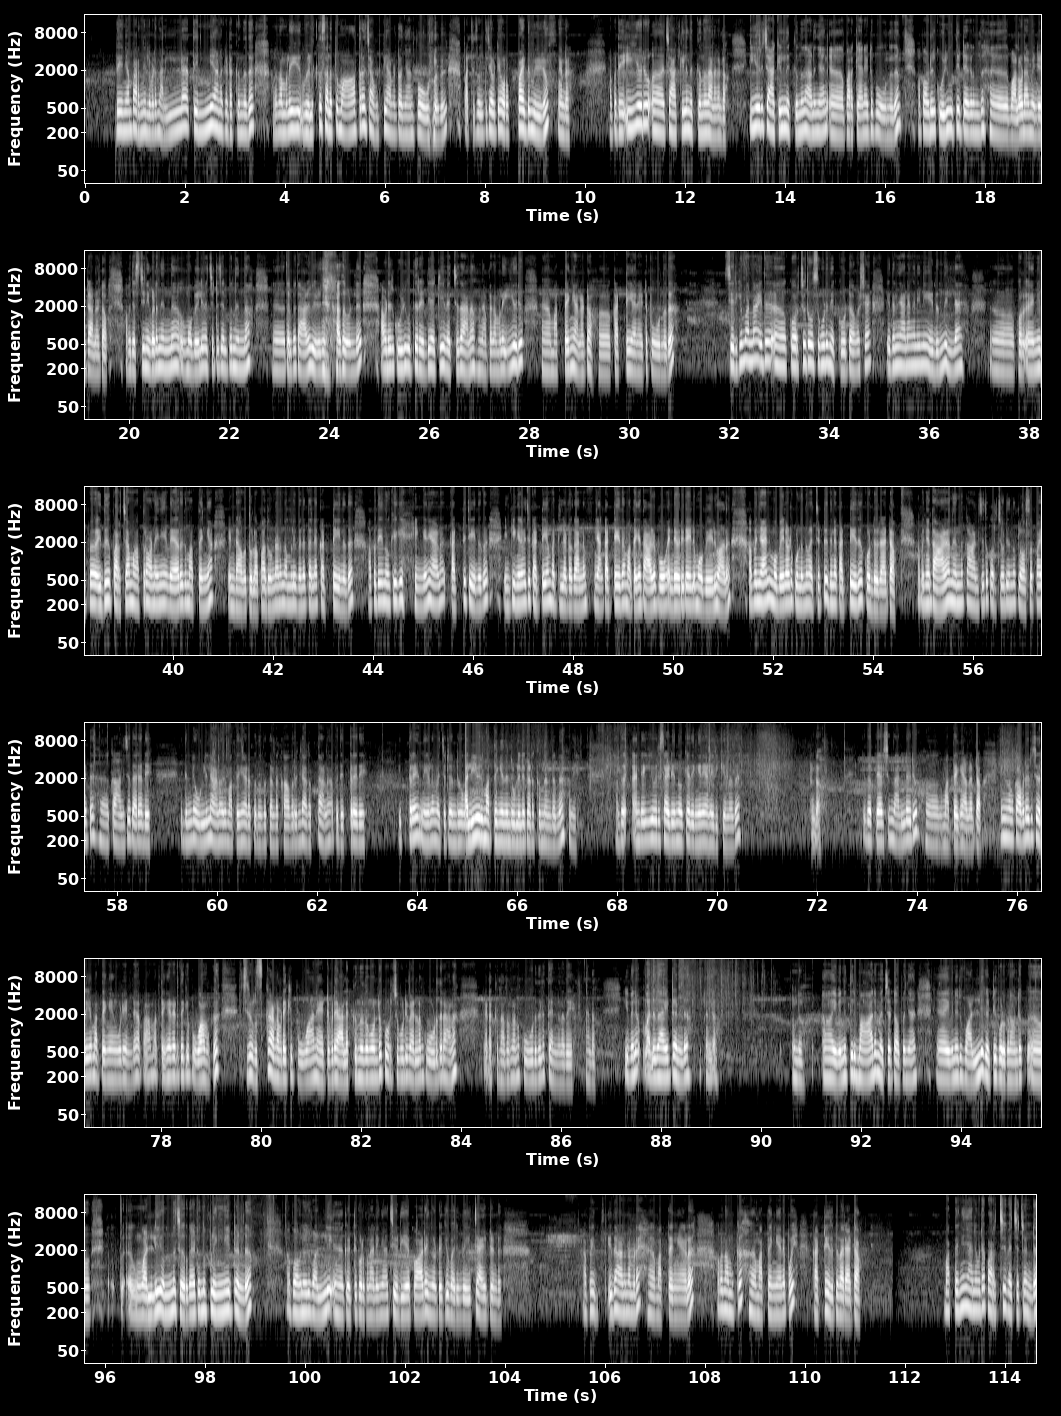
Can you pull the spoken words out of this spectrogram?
ഇത് ഞാൻ പറഞ്ഞില്ല ഇവിടെ നല്ല തെന്നിയാണ് കിടക്കുന്നത്. അപ്പോൾ നമ്മൾ ഈ വെളുത്ത സ്ഥലത്ത് മാത്രം ചവിട്ടിയാണ് കേട്ടോ ഞാൻ പോകുന്നത്. പച്ച സ്ഥലത്ത് ചവിട്ടി ഉറപ്പായിട്ടും വീഴും. കണ്ടോ? അപ്പോൾ അതെ ഈ ഒരു ചാക്കിൽ നിൽക്കുന്നതാണ് കണ്ടോ? ഈ ഒരു ചാക്കിൽ നിൽക്കുന്നതാണ് ഞാൻ പറക്കാനായിട്ട് പോകുന്നത്. അപ്പോൾ അവിടെ ഒരു കുഴി കുത്തിയിട്ടേക്കുന്നത് വളമിടാൻ വേണ്ടിയിട്ടാണ് കേട്ടോ അപ്പോൾ ജസ്റ്റ് ഇവിടെ നിന്ന് മൊബൈൽ വെച്ചിട്ട് ചിലപ്പോൾ നിന്ന് ചിലപ്പോൾ താഴെ വീഴും അതുകൊണ്ട് അവിടെ ഒരു കുഴി കുത്തി റെഡിയാക്കി വെച്ചതാണ്. അപ്പോൾ നമ്മൾ ഈ ഒരു മത്തങ്ങയാണ് കേട്ടോ കട്ട് ചെയ്യാനായിട്ട് പോകുന്നത്. ശരിക്കും പറഞ്ഞാൽ ഇത് കുറച്ച് ദിവസം കൂടി നിൽക്കും കേട്ടോ പക്ഷേ ഇതിന് ഞാനങ്ങനെ ഇനി ഇടുന്നില്ല. ഇനിയിപ്പോൾ ഇത് പറിച്ചാൽ മാത്രമാണ് ഇനി വേറൊരു മത്തങ്ങ ഉണ്ടാവത്തുള്ളൂ അപ്പോൾ അതുകൊണ്ടാണ് നമ്മൾ ഇവനെ തന്നെ കട്ട് ചെയ്യുന്നത്. അപ്പോൾ ഇതേ നോക്കിക്കേ ഇങ്ങനെയാണ് കട്ട് ചെയ്യുന്നത്. എനിക്ക് ഇങ്ങനെ വെച്ച് കട്ട് ചെയ്യാൻ പറ്റില്ല കേട്ടോ കാരണം ഞാൻ കട്ട് ചെയ്ത മത്തങ്ങ താഴെ പോകും. എന്റെ ഒരു കയ്യിൽ മൊബൈലുമാണ് അപ്പോൾ ഞാൻ മൊബൈൽ അവിടെ കൊണ്ടുവന്ന് വെച്ചിട്ട് ഇതിനെ കട്ട് ചെയ്ത് കൊണ്ടുവരാം കേട്ടോ അപ്പോൾ ഞാൻ താഴെ നിന്ന് കാണിച്ചത് കുറച്ചുകൂടി ഒന്ന് ക്ലോസപ്പായിട്ട് കാണിച്ചു തരാം അതെ ഇതിന്റെ ഉള്ളിലാണ് ഒരു മത്തങ്ങ കിടക്കുന്നത്. കണ്ട? കവറിന്റെ അകത്താണ്. അപ്പോൾ ഇത് എത്ര ഇതേ ഇത്രയും നീളം വെച്ചിട്ടുണ്ട് വലിയൊരു മത്തങ്ങ ഇതിന്റെ ഉള്ളിൽ കിടക്കുന്നുണ്ടെന്ന്. അതെ. അത് എന്റെ ഈ ഒരു സൈഡിൽ നോക്കി അതിങ്ങനെയാണ് ഇരിക്കുന്നത്. ഉണ്ടോ? ഇത് അത്യാവശ്യം നല്ലൊരു മത്തങ്ങയാണ് കേട്ടോ. ഇനി നമുക്ക് അവിടെ ഒരു ചെറിയ മത്തങ്ങയും കൂടി ഉണ്ട്. അപ്പോൾ ആ മത്തങ്ങയുടെ അടുത്തേക്ക് പോവാം നമുക്ക്. ഇച്ചിരി റിസ്ക്കാണ് അവിടേക്ക് പോകാനായിട്ട് ഇവിടെ അലക്കുന്നത് കൊണ്ട് കുറച്ചുകൂടി വെള്ളം കൂടുതലാണ് കിടക്കുന്നത്. അതുകൊണ്ടാണ് കൂടുതൽ തെന്നണതേ. കണ്ടോ? ഇവനും വലുതായിട്ടുണ്ട്. കണ്ടോ? ഉണ്ടോ? ഇവന് ഇത്തിരി ഭാരം വെച്ചിട്ടോ. അപ്പം ഞാൻ ഇവനൊരു വള്ളി കെട്ടി കൊടുക്കണം അവന്റെ വള്ളി ഒന്ന് ചെറുതായിട്ടൊന്ന് പ്ലിങ്ങിയിട്ടുണ്ട്. അപ്പോൾ അവനൊരു വള്ളി കെട്ടി കൊടുക്കണം അല്ലെങ്കിൽ ആ ചെടിയെപ്പാടെ ഇങ്ങോട്ടേക്ക് വരും. വെയിറ്റ് ആയിട്ടുണ്ട്. അപ്പോൾ ഇത് ഇതാണ് നമ്മുടെ മത്തങ്ങകൾ അപ്പോൾ നമുക്ക് മത്തങ്ങേനെ പോയി കട്ട് ചെയ്തിട്ട് വരാം കേട്ടോ മത്തങ്ങ ഞാനിവിടെ പറിച്ച് വെച്ചിട്ടുണ്ട്.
